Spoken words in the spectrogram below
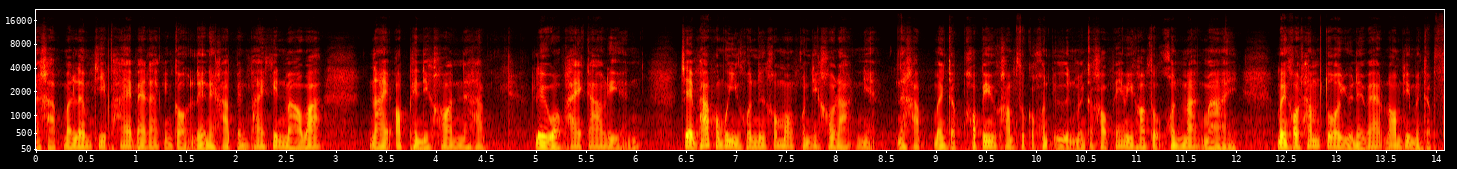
นะครับ มาเริ่มที่ไพ่ใบแรกกันก่อนเลยนะครับ เป็นไพ่ขึ้นมาว่า Nine of Pentacles นะครับหรือว่าไพ่เก้าเหรียญจะเห็นภาพของผู้หญิงคนหนึ่งเขามองคนที่เขารักเนี่ยนะครับเหมือนกับเขาไม่มีความสุขกับคนอื่น เหมือนกับเขาไม่มีความสุขคนมากมาย เหมือนเขาทำตัวอยู่ในแวดล้อมที่เหมือนกับโส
